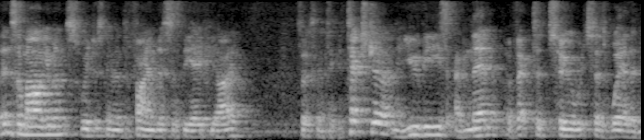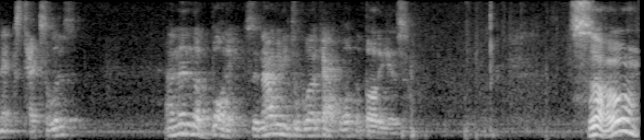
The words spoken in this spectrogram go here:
then some arguments, we're just going to define this as the API. So it's going to take a texture and a UVs, and then a vector 2, which says where the next texel is. And then the body. So now we need to work out what the body is. So,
